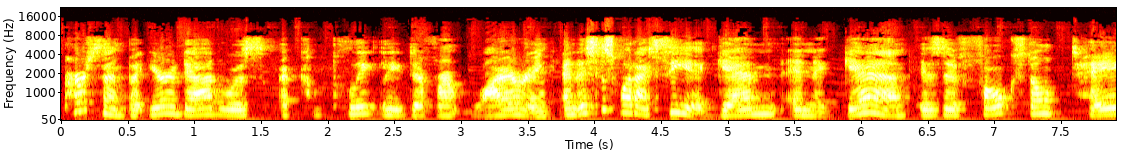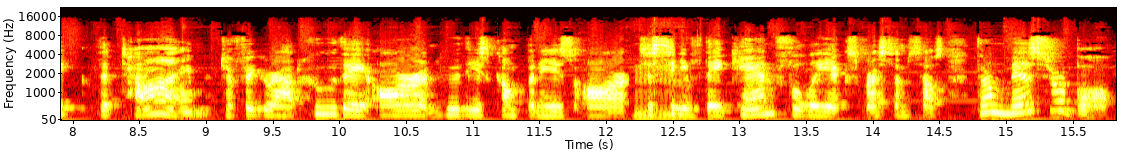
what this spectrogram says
person, but your dad was a completely different wiring. And this is what I see again and again is if folks don't take the time to figure out who they are and who these companies are mm-hmm. to see mm-hmm. if they can fully express themselves, they're miserable.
